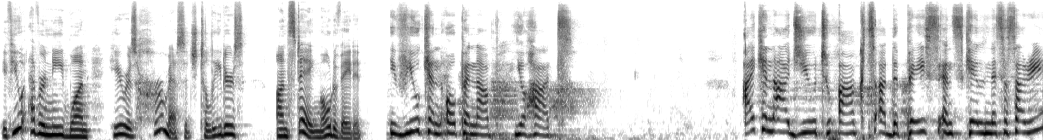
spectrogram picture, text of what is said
If you ever need one, here is her message to leaders on staying motivated. If you can open up your heart, I can urge you to act at the pace and scale necessary,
